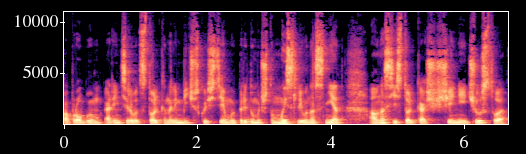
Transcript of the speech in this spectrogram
попробуем ориентироваться только на лимбическую систему и придумать, что мыслей у нас нет, а у нас есть только ощущения и чувства,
